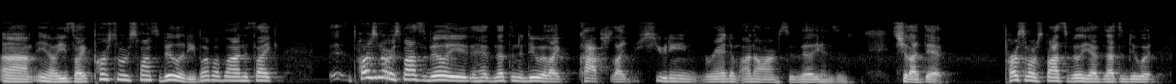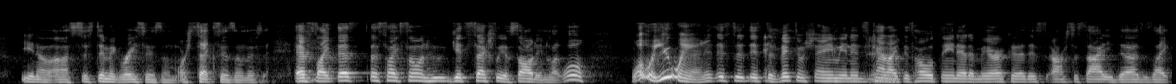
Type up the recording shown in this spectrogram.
um, you know, he's like personal responsibility, blah blah blah, and it's like personal responsibility has nothing to do with like cops like shooting random unarmed civilians and shit like that. Personal responsibility has nothing to do with you know uh, systemic racism or sexism. If, if like that's that's like someone who gets sexually assaulted, and like, well, what were you wearing? It's the it's the victim shaming, and it's kind of like this whole thing that America, this our society does is like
